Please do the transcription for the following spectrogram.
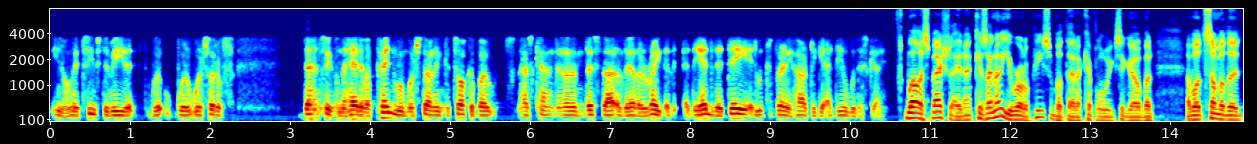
you know, it seems to me that we're, we're, we're sort of dancing on the head of a pin when we're starting to talk about has Canada done this, that, or the other right. At, at the end of the day, it looks very hard to get a deal with this guy. Well, especially because I know you wrote a piece about that a couple of weeks ago, but about some of the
